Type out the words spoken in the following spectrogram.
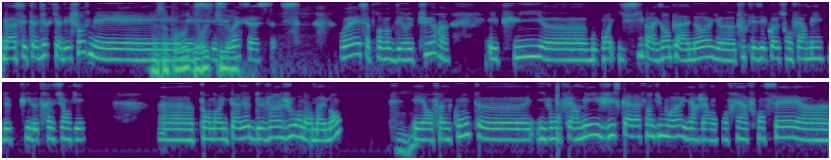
bah, c'est-à-dire qu'il y a des choses, mais, Mais ça provoque des ruptures. ouais, ça, ça- ça- ouais, ça provoque des ruptures. Et puis, euh, bon, ici, par exemple, à Hanoï, euh, toutes les écoles sont fermées depuis le 13 janvier, euh, pendant une période de 20 jours normalement. Mhm. Et en fin de compte, euh, ils vont fermer jusqu'à la fin du mois. Hier, j'ai rencontré un Français euh,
